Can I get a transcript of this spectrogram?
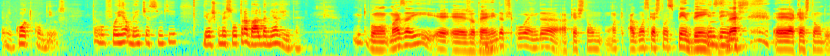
é um encontro com Deus. Então foi realmente assim que Deus começou o trabalho da minha vida. Muito bom, mas aí, é, é, JR, ainda ficou ainda a questão, uma, algumas questões pendentes, pendentes. né? É, a questão do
